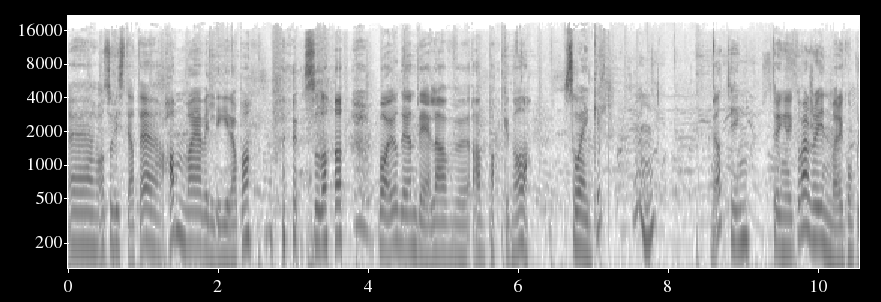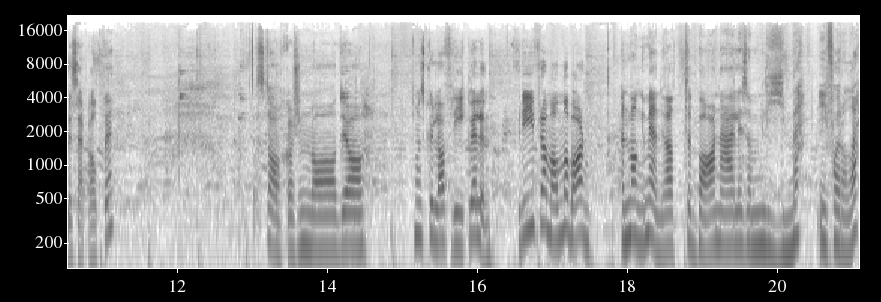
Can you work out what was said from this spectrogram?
Eh, og så visste jeg at det, han var jeg veldig gira på. så da var jo det en del av, av pakken òg, da. Så enkelt? Ja, ting trenger ikke å være så innmari komplisert alltid. Stakkars Nadia. Hun skulle ha frikveld, hun. Fri fra mann og barn. Men mange mener jo at barn er liksom limet i forholdet.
